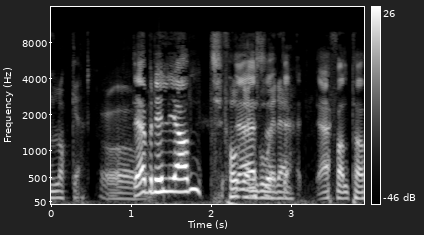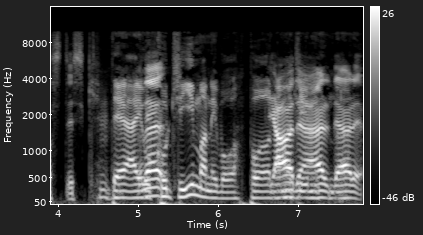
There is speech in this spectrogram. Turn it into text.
unlocke. Oh. Det er briljant! For det er en god idé. Det, det er fantastisk. Det er jo Kojima-nivå på Ja, det er, det er det.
